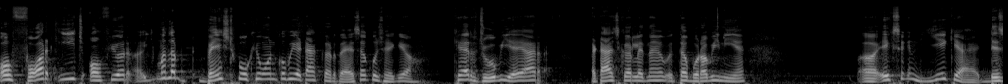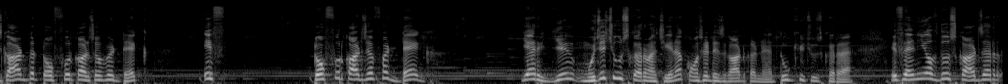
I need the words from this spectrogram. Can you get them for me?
और फॉर ईच ऑफ़ योर मतलब बेस्ट पोकेमॉन को भी अटैक करता है ऐसा कुछ है क्या? खैर जो भी है यार अटैच कर लेते हैं इतना बुरा भी नहीं है। uh, एक सेकंड ये क्या है? Discard the top four cards of a deck if top four cards of a deck यार ये मुझे चूज़ करना चाहिए ना कौन से डिस्गार्ड करना है? तू क्यों चूज़ कर रहा है? If any of those cards are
